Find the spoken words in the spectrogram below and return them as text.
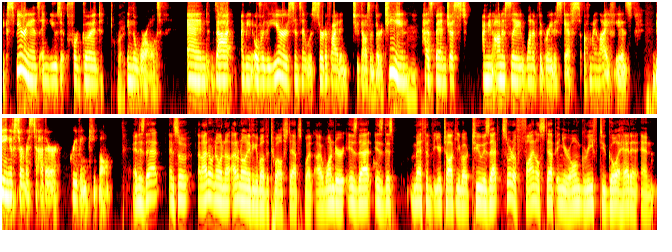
experience and use it for good right. in the world. And that, I mean, over the years since I was certified in 2013 mm-hmm. has been just, I mean, honestly, one of the greatest gifts of my life is being of service to other grieving people. And is that and so and I don't know I don't know anything about the 12 steps, but I wonder is that is this method that you're talking about too is that sort of final step in your own grief to go ahead and, and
